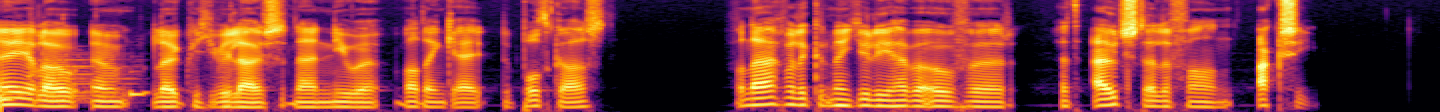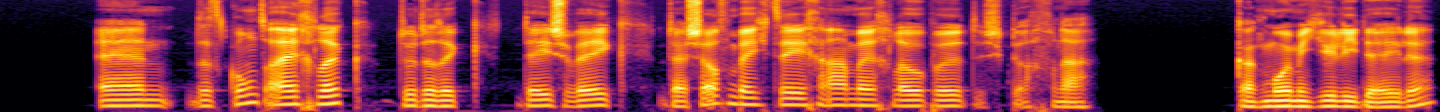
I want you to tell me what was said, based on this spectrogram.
Hey, hallo en leuk dat je weer luistert naar een nieuwe Wat Denk Jij, de podcast. Vandaag wil ik het met jullie hebben over het uitstellen van actie. En dat komt eigenlijk doordat ik deze week daar zelf een beetje tegenaan ben gelopen. Dus ik dacht van nou, kan ik mooi met jullie delen.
